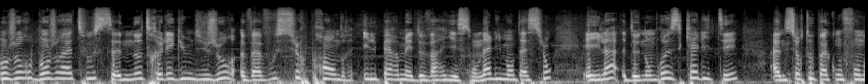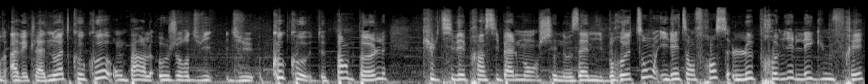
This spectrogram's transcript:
Bonjour, bonjour à tous. Notre légume du jour va vous surprendre. Il permet de varier son alimentation et il a de nombreuses qualités. À ne surtout pas confondre avec la noix de coco. On parle aujourd'hui du coco de Paimpol. Cultivé principalement chez nos amis bretons, il est en France le premier légume frais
